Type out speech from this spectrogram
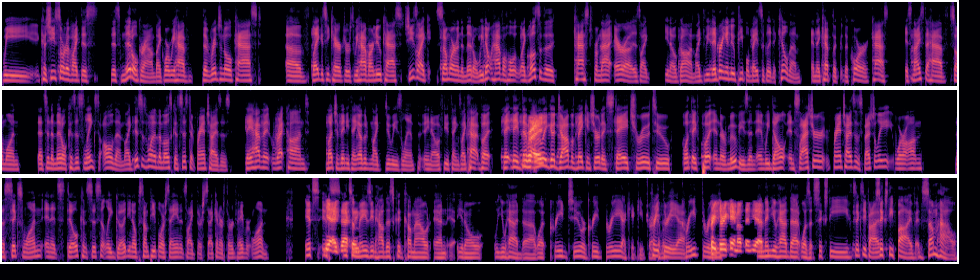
we because she's sort of like this this middle ground like where we have the original cast of legacy characters. We have our new cast. She's like somewhere in the middle. We don't have a whole like most of the cast from that era is like you know gone. Like we, they bring in new people basically to kill them, and they kept the the core cast. It's nice to have someone that's in the middle because this links all of them. Like this is one of the most consistent franchises. They haven't retconned much of anything other than like Dewey's limp, you know, a few things like that. But they, they've done Right. a really good job of making sure to stay true to what they've put in their movies, and and we don't in slasher franchises especially. We're on the sixth one, and it's still consistently good. You know, some people are saying it's like their second or third favorite one. It's, it's Yeah, It's amazing how this could come out, and uh, you know, you had uh, what Creed two or Creed three? I can't keep track. Creed of three, yeah, Creed three. Creed three came out then, yeah. And then you had that. Was it 60, sixty five. 65 and somehow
